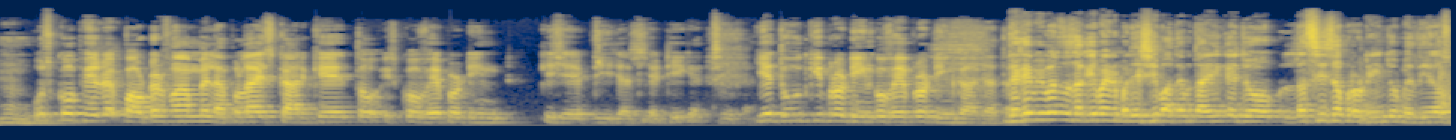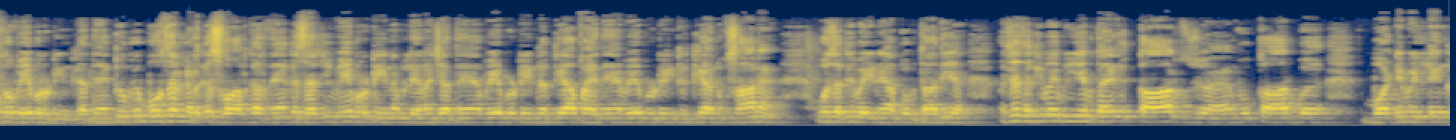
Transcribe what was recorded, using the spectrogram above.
हम्म। उसको फिर पाउडर फॉर्म में लेपोलाइज करके तो इसको वे प्रोटीन की शेप दी जाती है ठीक है? ये दूध की प्रोटीन को वे प्रोटीन कहा जाता है। देखिए वीवर तो जकी भाई ने बड़ी अच्छी बातें बताई कि जो लस्सी से प्रोटीन जो मिलती है उसको वे प्रोटीन कहते हैं क्योंकि बहुत सारे लड़के सवाल करते हैं कि सर जी वे प्रोटीन हम लेना चाहते हैं वे प्रोटीन का क्या फ़ायदे हैं वे प्रोटीन का क्या नुकसान है? वो जकी भाई ने आपको बता दिया। अच्छा जकी भाई ये बताएँ कि कार्ब जो है वो कार्ब बॉडी बिल्डिंग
